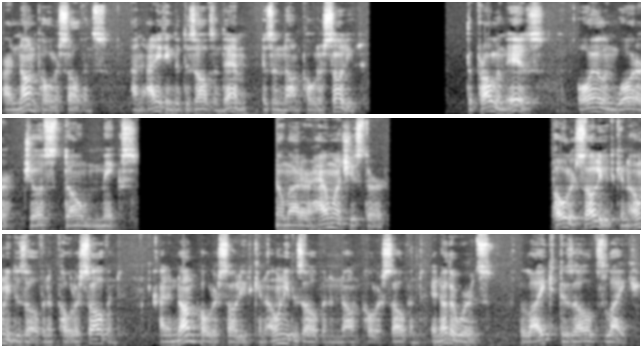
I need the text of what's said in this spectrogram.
are nonpolar solvents, and anything that dissolves in them is a nonpolar solute. The problem is that oil and water just don't mix. No matter how much you stir. Polar solute can only dissolve in a polar solvent, and a nonpolar solute can only dissolve in a nonpolar solvent. In other words, like dissolves like.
